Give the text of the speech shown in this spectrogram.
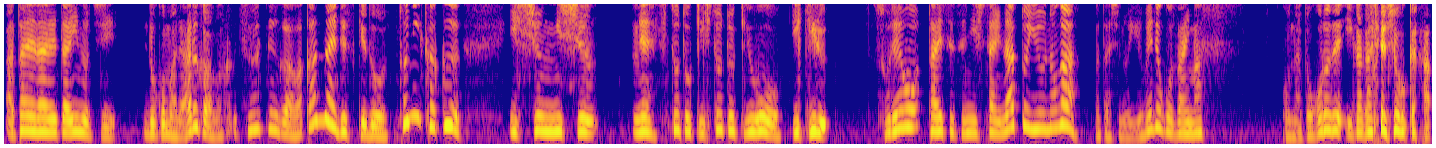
与えられた命、どこまであるか続くかわかんないですけど、とにかく一瞬一瞬、ね、ひとときひとときを生きる。それを大切にしたいなというのが私の夢でございます。こんなところでいかがでしょうか？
